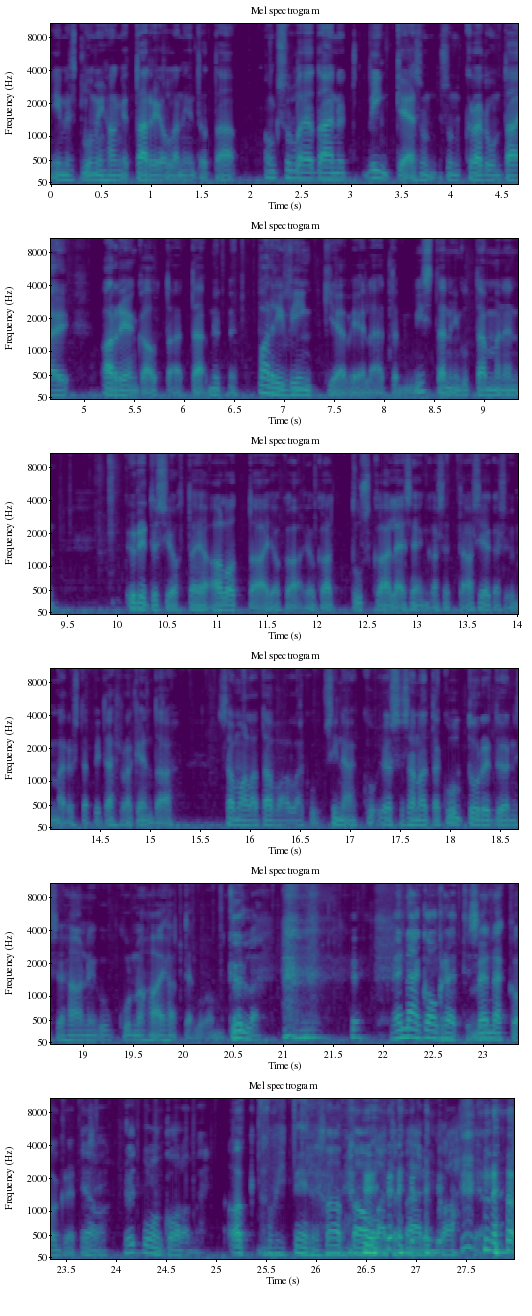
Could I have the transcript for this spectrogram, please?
viimeiset lumihanget tarjolla, niin tota, onko sulla jotain nyt vinkkejä sun, sun gradun tai arjen kautta, että nyt ne pari vinkkiä vielä, että mistä niin tämmöinen yritysjohtaja aloittaa, joka, joka tuskailee sen kanssa, että asiakasymmärrystä pitäisi rakentaa samalla tavalla kuin sinä. Jos sä sanoit, että kulttuurityö, niin sehän on niin kuin kunnon haihattelua. Mutta... Kyllä. Mennään konkreettisesti. Mennään konkreettisesti. Joo. Nyt mulla on kolme. Ok, voi perhana. Saattaa olla, että päädyn kahteen. no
